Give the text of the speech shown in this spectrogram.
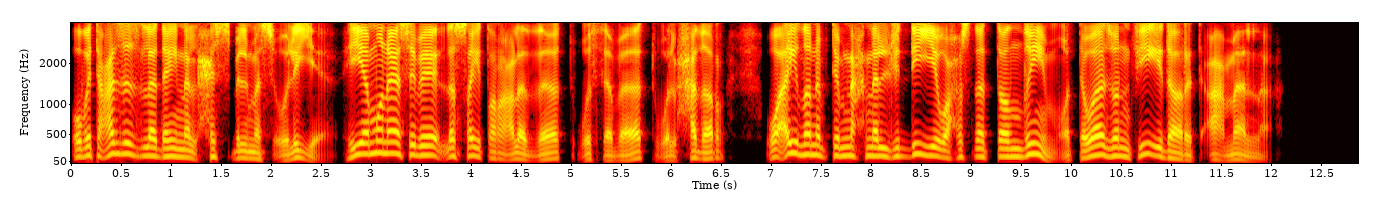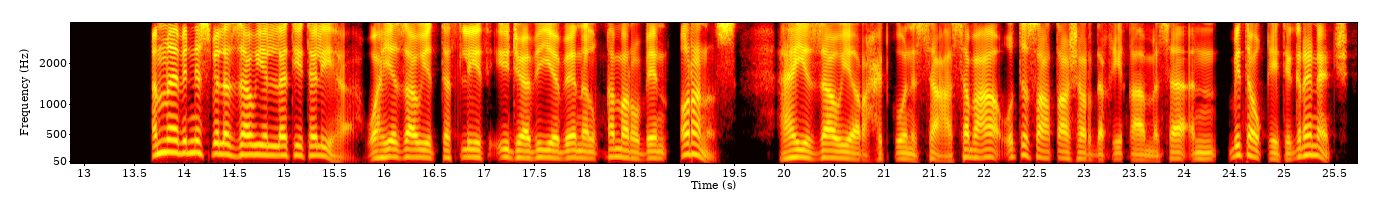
وبتعزز لدينا الحس بالمسؤولية هي مناسبة للسيطرة على الذات والثبات والحذر وأيضا بتمنحنا الجدية وحسن التنظيم والتوازن في إدارة أعمالنا. أما بالنسبة للزاوية التي تليها وهي زاوية تثليث إيجابية بين القمر وبين أورانوس هاي الزاوية راح تكون الساعة 7 و19 دقيقة مساء بتوقيت غرينتش.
